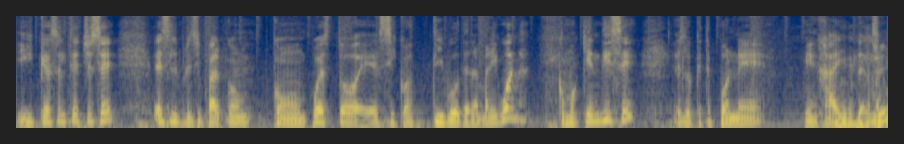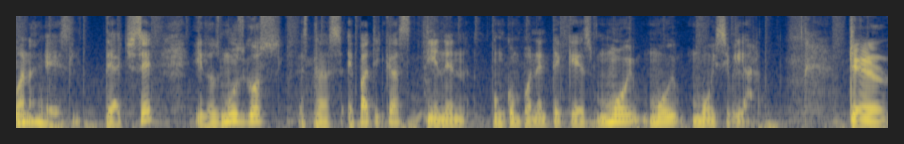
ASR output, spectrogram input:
¿Y qué es el THC? Es el principal com- compuesto eh, psicoactivo de la marihuana. Como quien dice, es lo que te pone bien high de la Sí. marihuana, es el THC. Y los musgos, estas hepáticas, tienen un componente que es muy, muy, muy similar. Que,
